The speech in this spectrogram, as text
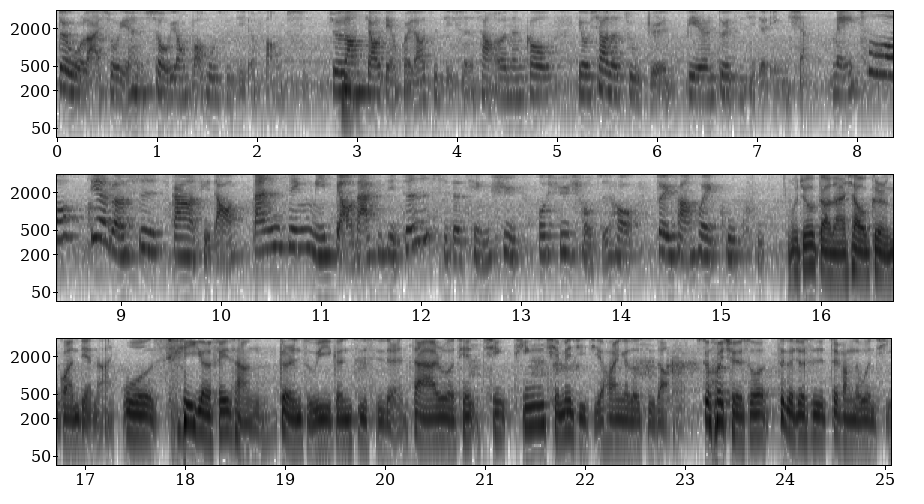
对我来说也很受用，保护自己的方式，就让焦点回到自己身上，而能够有效的阻绝别人对自己的影响。没错。第二个是刚刚提到，担心你表达自己真实的情绪或需求之后，对方会哭哭。我觉得表达一下我个人观点呐，我是一个非常个人主义跟自私的人。大家如果听听听前面几集的话，应该都知道，所以会觉得说这个就是对方的问题。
